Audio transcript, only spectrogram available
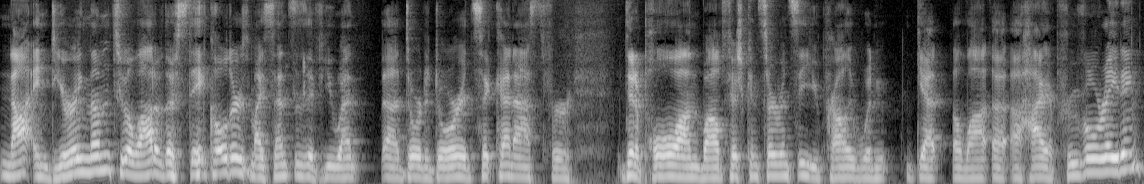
not endearing them to a lot of those stakeholders. My sense is if you went uh, door to door in Sitka and asked for, did a poll on Wild Fish Conservancy, you probably wouldn't get a lot a, a high approval rating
